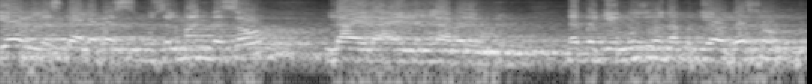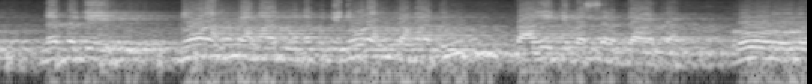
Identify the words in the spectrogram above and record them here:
دیار لسکاله بس مسلمان بسو لا اله الا الله بلو نه پکې موضوع نه پکې او دسو نه پکې نور احکامات نه پکې نور احکامات باقي کې بس صرف دا کار رو رو رو,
